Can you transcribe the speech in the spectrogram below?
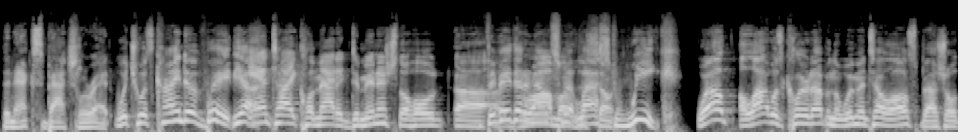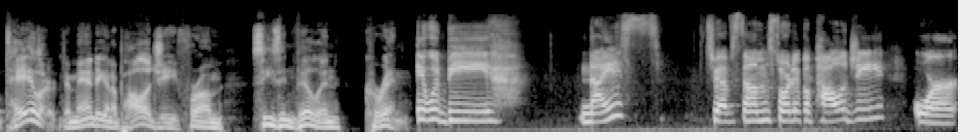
the next bachelorette, which was kind of Wait, yeah. anticlimactic, diminished the whole. Uh, They made that drama announcement last song. week. Well, a lot was cleared up in the Women Tell All special. Taylor demanding an apology from season villain Corinne. it would be nice to have some sort of apology or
